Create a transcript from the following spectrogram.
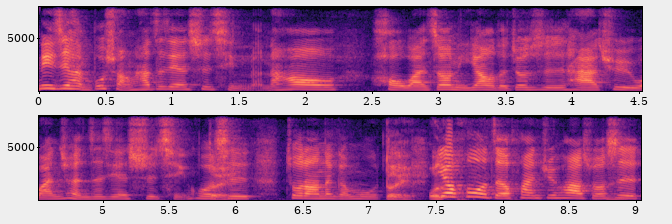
你已经很不爽他这件事情了，然后吼完之后，你要的就是他去完成这件事情，或者是做到那个目的。又或者换句话说，是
